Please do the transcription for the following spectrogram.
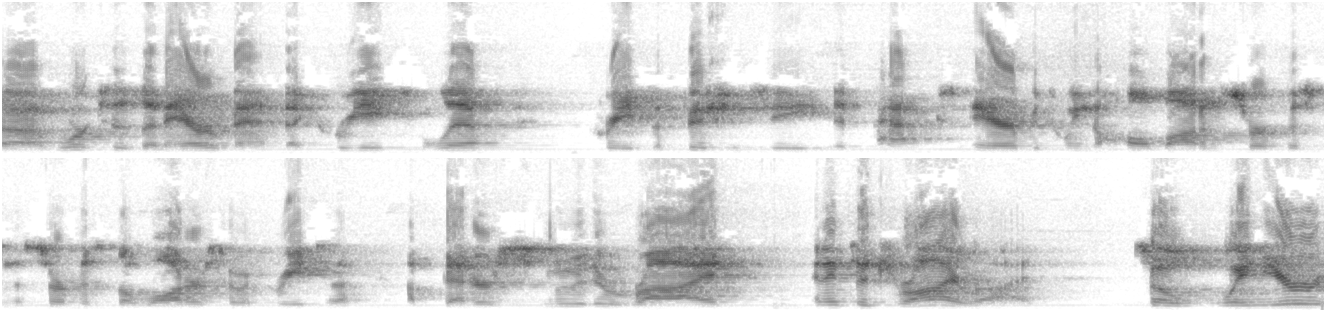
uh, works as an air vent that creates lift, creates efficiency. It packs air between the hull bottom surface and the surface of the water, so it creates a, a better, smoother ride. And it's a dry ride. So when you're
